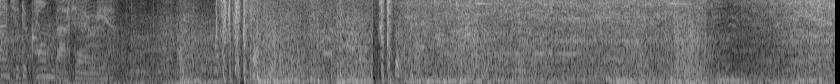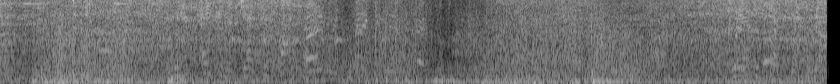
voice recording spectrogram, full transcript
return to the combat area. We have taken objective butter. Clear the sector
